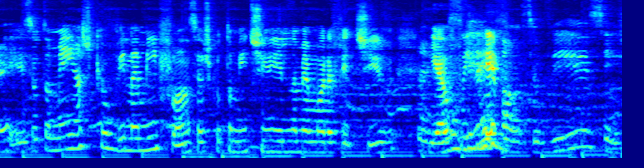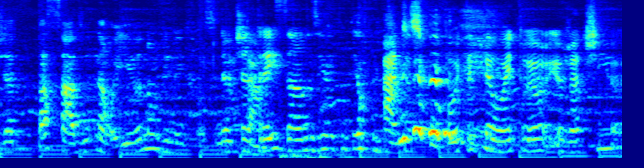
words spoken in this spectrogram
É, esse eu também acho que eu vi na minha infância, acho que eu também tinha ele na memória afetiva. É, E aí eu fui vi na rev- infância, eu vi, sim, já passado. Não, eu não vi na infância, né? Eu tinha Tá. 3 anos e 88. Ah, desculpa, 88 eu, eu já tinha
